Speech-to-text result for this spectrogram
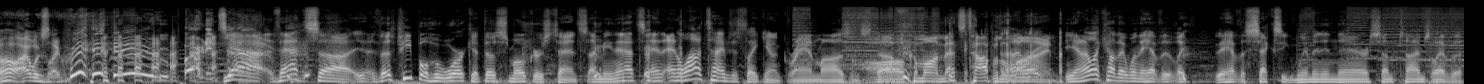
oh, I was like, party time. Yeah, that's uh, those people who work at those smokers tents. I mean, that's and, and a lot of times it's like you know grandmas and stuff. Oh, come on. That's top of the And I line. like, yeah, and I like how they when they have the like they have the sexy women in there. Sometimes they'll have the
